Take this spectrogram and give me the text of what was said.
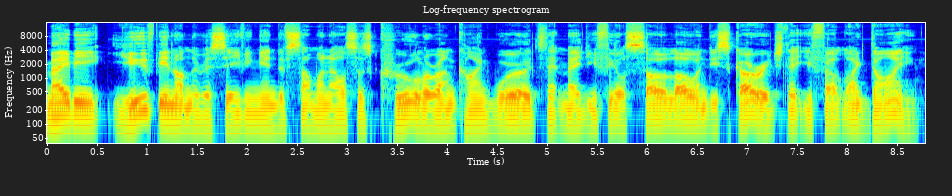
Maybe you've been on the receiving end of someone else's cruel or unkind words that made you feel so low and discouraged that you felt like dying.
